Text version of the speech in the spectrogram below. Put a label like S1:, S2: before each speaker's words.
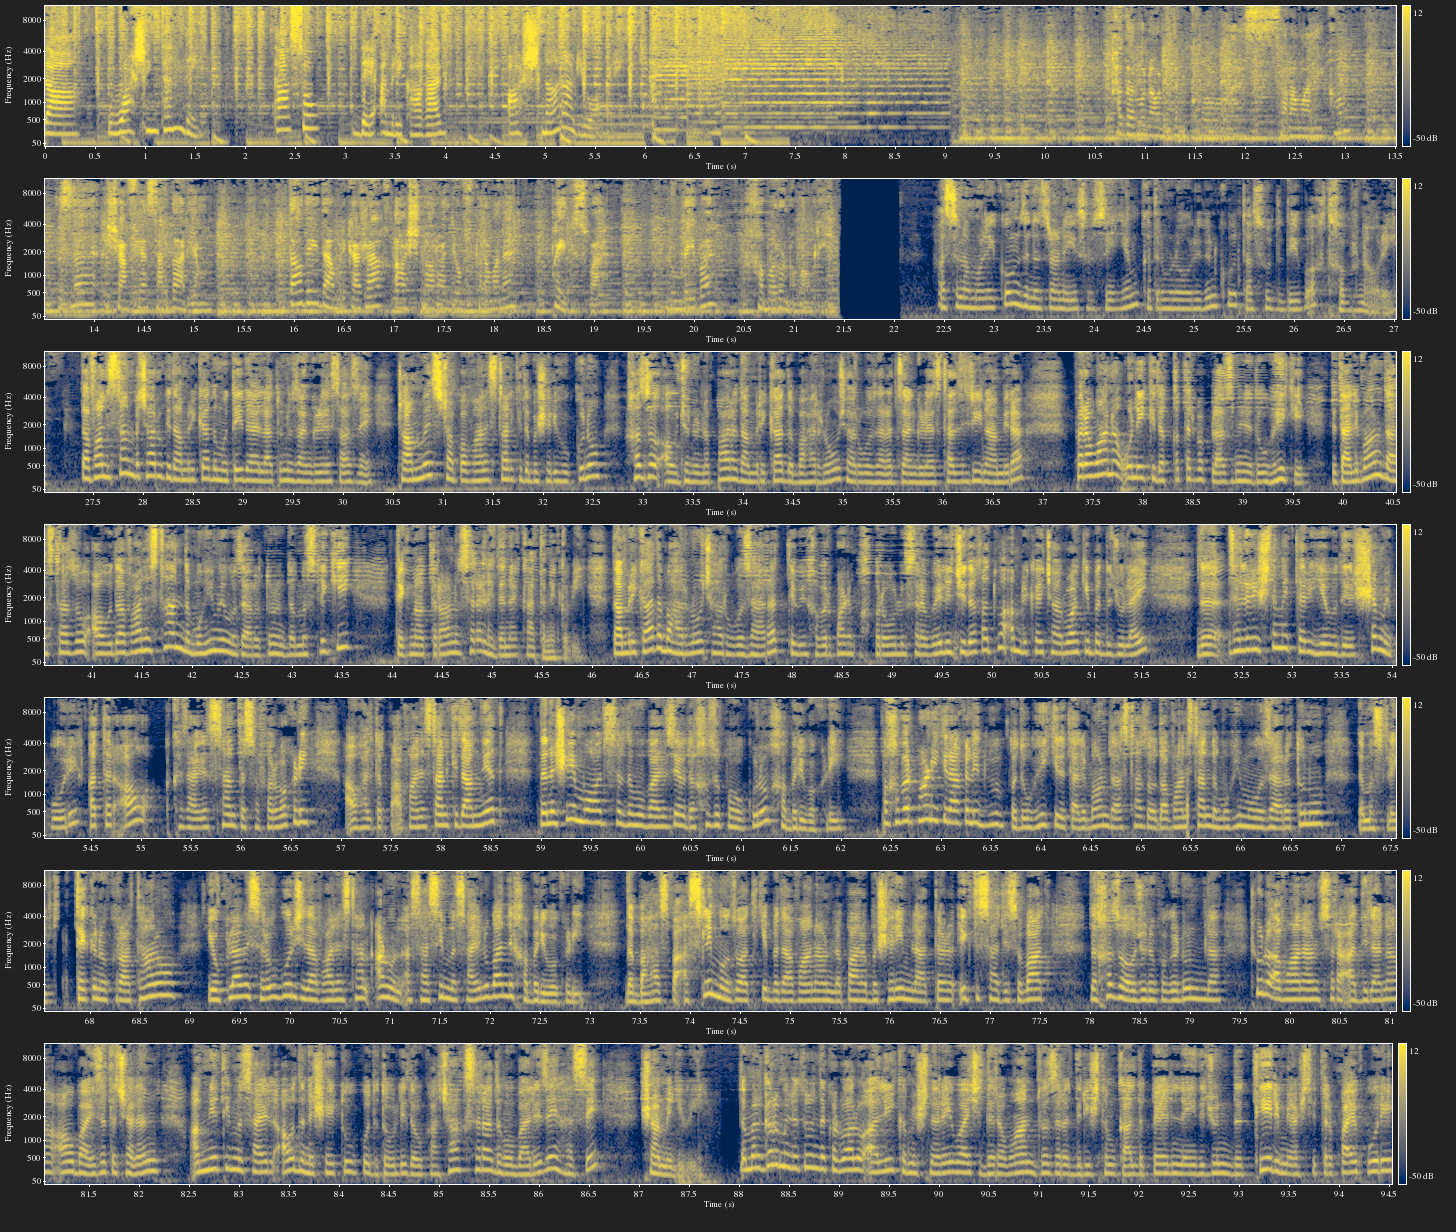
S1: دا واشنگتن دی تاسو د امریکا غږ آشنا رادیو
S2: قدرمن اوریدونکو السلام علیکم زه شافیا سردار یم دا د امریکا غږ آشنا رادیو خبرونه پېښه لومړی به خبرونه واوري
S3: السلام علیکم زه نذرانه یوسف سیم قدرمنو اوریدونکو تاسو د دې وخت خبرونه اورئ د افغانستان بچارو کې د امریکا د متحده ایالاتونو ځانګړي استازي ټام ویسټ په افغانستان کې د بشري حقوقو خزو او جنو لپاره د امریکا د بهرنیو چارو وزارت ځانګړي استازي رینا میرا پروانه اونۍ کې د قطر په پلازمینه دوه کې د طالبانو د استازو او د افغانستان د مهمو وزارتونو د مسلکي ټکنالوژانو سره لیدنه کاتنه کوي د امریکا د بهرنیو چارو وزارت د وی خبرپاڼې په خبرولو سره ویلي چې دغه دوه امریکایي چارواکي به د جولای د 13مې تر 11مې پورې قطر او قزاقستان ته سفر وکړي او هلته په افغانستان کې د امنیت د نشي مواد سره د مبارزې او د خزو په حقوقو خبري وکړي په خبرپاڼې کې راغلي دوی په دوه کې د طالبانو د استازو د افغانستان د مهمو وزارتونو د مسلکي ټکنوکراتانو یو پلاوی سره وګوري چې د افغانستان اړوند اساسي مسایلو باندې خبري وکړي د بحث په اصلي موضوعات کې به د افغانانو لپاره بشري ملاتړ اقتصادي ثبات د خزو او جنو په ګډون له ټول افغانانو سره عادلانه او باعزت چلند امنیتي مسایل او د نشي توکو د تولید او قاچاق سره د مبارزې هڅې شامل وي د ملګرو ملتونو د کډوالو عالي کمشنرۍ وایي چې د روان 2023م کال د پیل نه د جون د تیر میاشتې تر پای پورې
